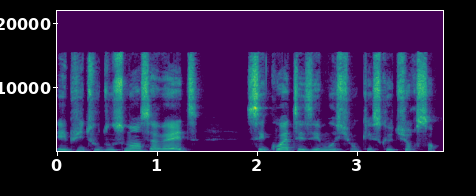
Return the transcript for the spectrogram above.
Et puis tout doucement, ça va être, c'est quoi tes émotions? Qu'est-ce que tu ressens?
